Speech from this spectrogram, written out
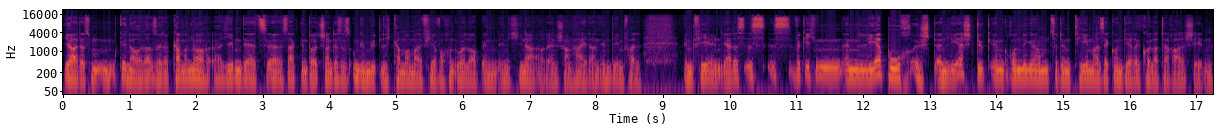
Ja, das genau. Also da kann man nur äh, jedem, der jetzt äh, sagt, in Deutschland ist es ungemütlich, kann man mal vier Wochen Urlaub in, in China oder in Shanghai dann in dem Fall empfehlen. Ja, das ist, ist wirklich ein, ein Lehrbuch, ein Lehrstück im Grunde genommen zu dem Thema sekundäre Kollateralschäden.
